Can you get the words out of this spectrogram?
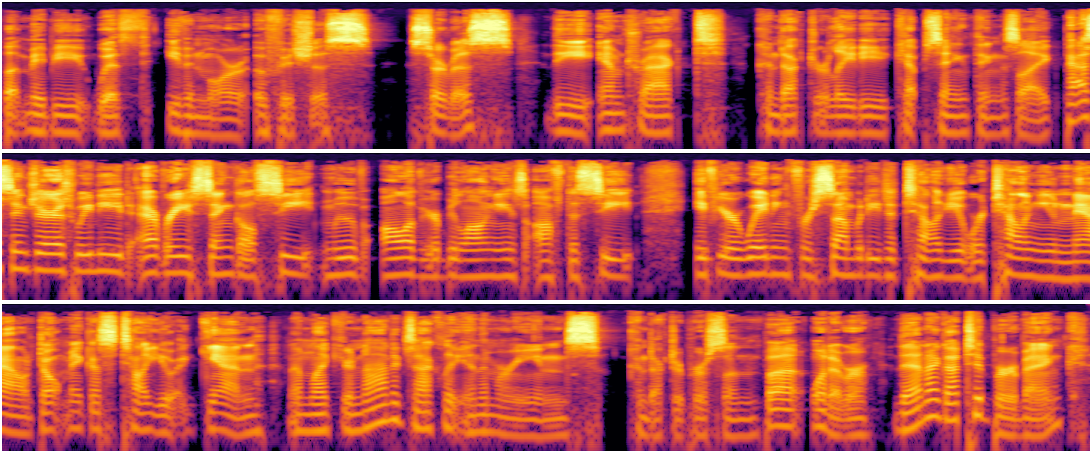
but maybe with even more officious service. The Amtrak conductor lady kept saying things like, Passengers, we need every single seat. Move all of your belongings off the seat. If you're waiting for somebody to tell you, we're telling you now. Don't make us tell you again. And I'm like, You're not exactly in the Marines, conductor person, but whatever. Then I got to Burbank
